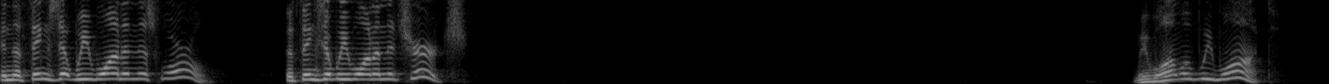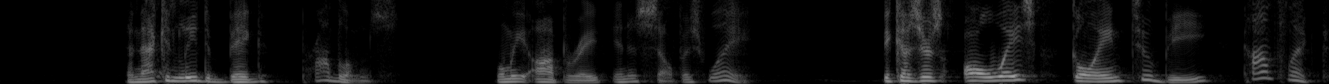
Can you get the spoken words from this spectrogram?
in the things that we want in this world, the things that we want in the church. We want what we want. And that can lead to big problems when we operate in a selfish way. Because there's always going to be conflict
